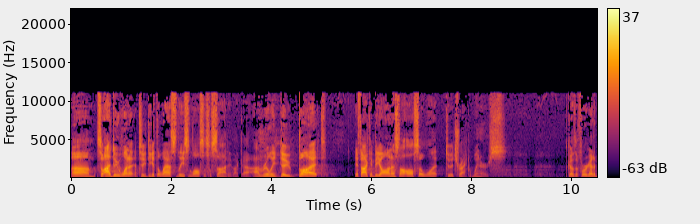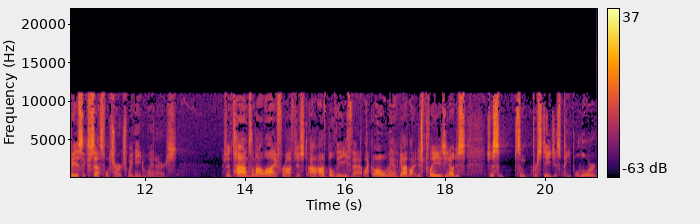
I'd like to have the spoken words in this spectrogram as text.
Um, so I do want to, to get the last, least, and lost of society. Like I, I really do. But if I can be honest, I also want to attract winners. Because if we're going to be a successful church, we need winners. There's been times in my life where I've just I, have believed that, like, oh man, God, like, just please, you know, just just some, some prestigious people, Lord,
